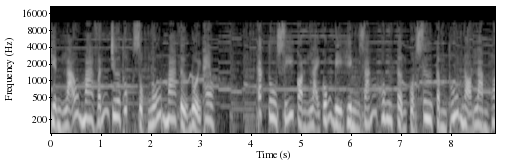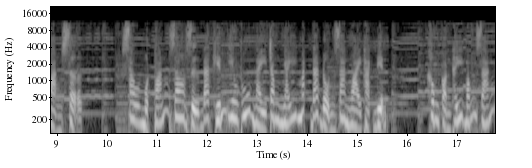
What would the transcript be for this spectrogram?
Kiền lão ma vẫn chưa thúc giục ngũ ma tử đuổi theo. Các tu sĩ còn lại cũng bị hình dáng hung tợn của sư tầm thú nọ làm hoảng sợ. Sau một thoáng do dự đã khiến yêu thú này trong nháy mắt đã đổn ra ngoài thạch điện. Không còn thấy bóng dáng.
